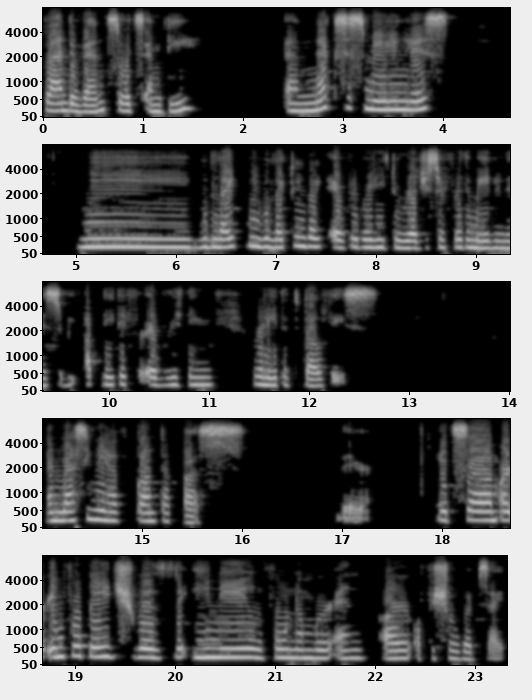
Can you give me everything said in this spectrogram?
planned events, so it's empty. And next is mailing list we would like we would like to invite everybody to register for the mailing list to be updated for everything related to Dollface. And lastly, we have contact us there. It's um, our info page with the email, phone number, and our official website.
